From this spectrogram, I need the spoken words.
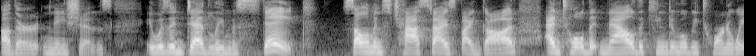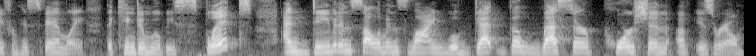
other nations. It was a deadly mistake. Solomon's chastised by God and told that now the kingdom will be torn away from his family. The kingdom will be split, and David and Solomon's line will get the lesser portion of Israel.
